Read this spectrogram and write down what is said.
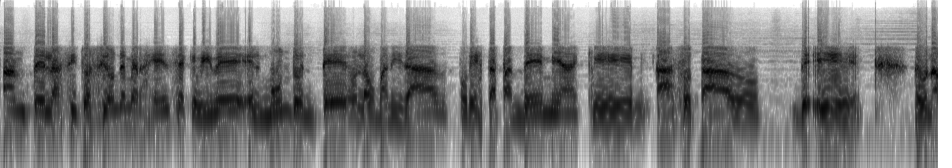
ante la situación de emergencia que vive el mundo entero, la humanidad, por esta pandemia que ha azotado de, eh, de una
